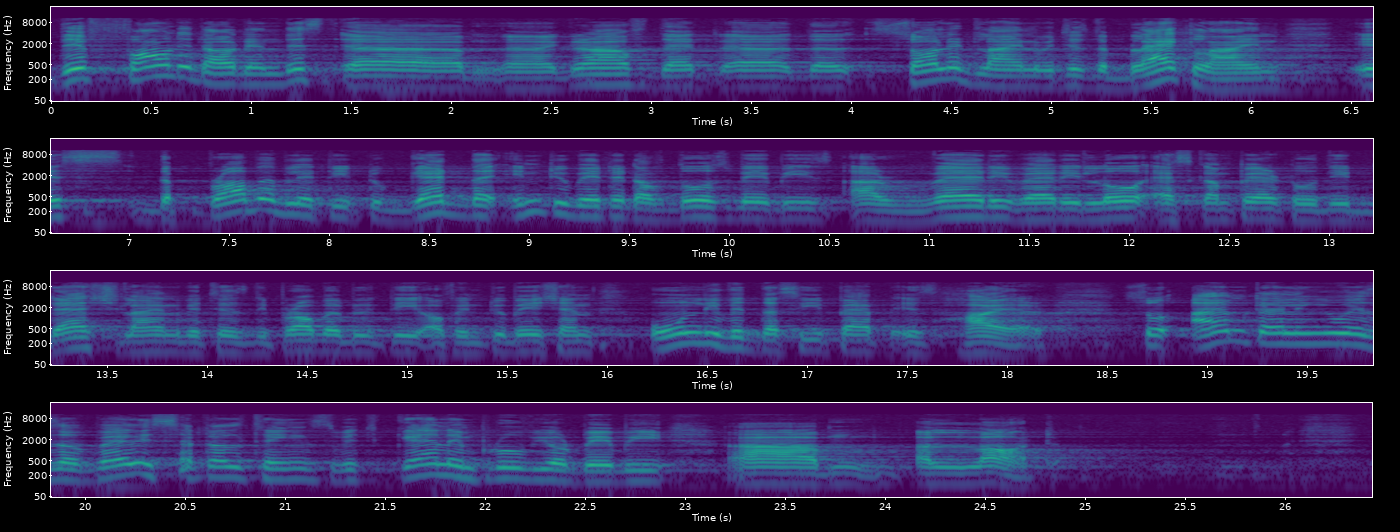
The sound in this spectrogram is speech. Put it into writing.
They found it out in this uh, uh, graph that uh, the solid line, which is the black line, is the probability to get the intubated of those babies are very, very low as compared to the dashed line, which is the probability of intubation only with the CPAP is higher. So I'm telling you is a very subtle things which can improve your baby um, a lot.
